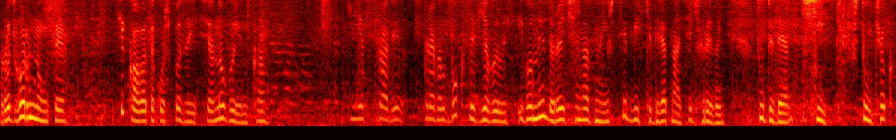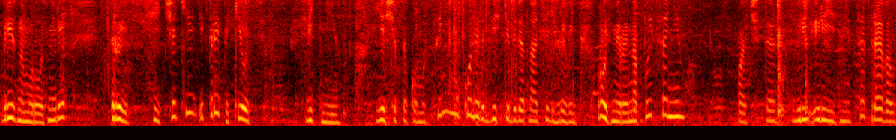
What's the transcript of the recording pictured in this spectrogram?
розгорнути. Цікава також позиція, новинка. Такі яскраві тревел-бокси з'явились, і вони, до речі, на знижці 219 гривень. Тут іде 6 штучок в різному розмірі, 3 сітчаті і 3 такі ось цвітні. Є ще в такому синьому кольорі 219 гривень. Розміри написані. Бачите, різні. Це тревел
